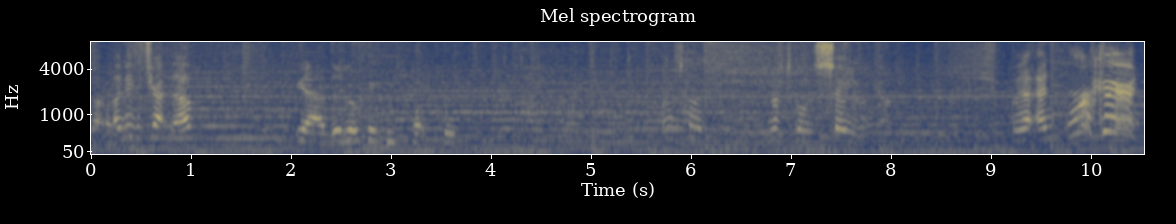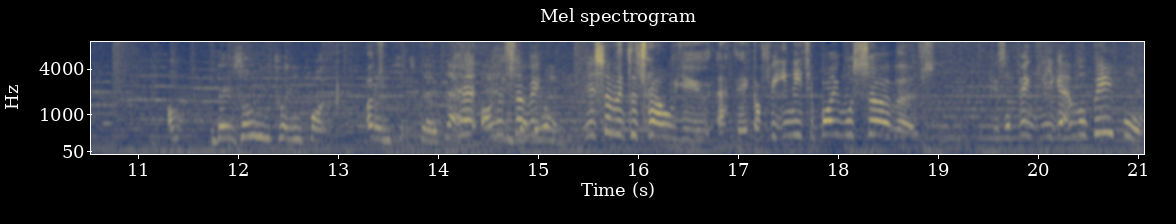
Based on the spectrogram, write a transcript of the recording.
Like, I need to check them. Yeah, the location's quite cool. I'm just gonna, I'm gonna have to go in solo and working. Um, there's only 25, I'm- 26 players left. I here's should get the something. Here's something to tell you, Epic. I think you need to buy more servers because I think you're getting more people.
